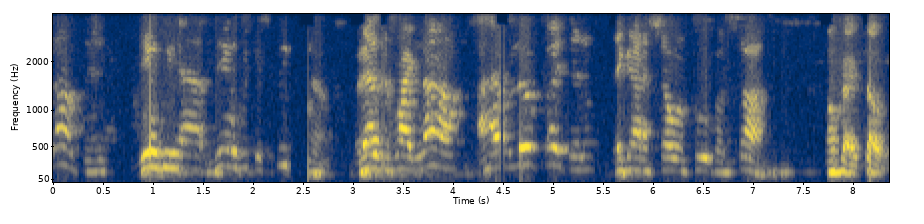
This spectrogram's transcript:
something. Then we have, then we can speak to them. But as of right now, I have a little faith in them. They got to show and prove us something. okay, so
